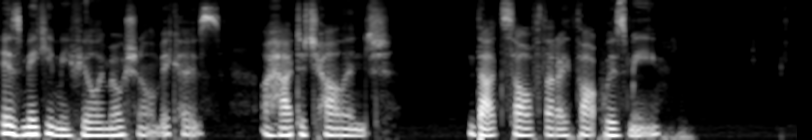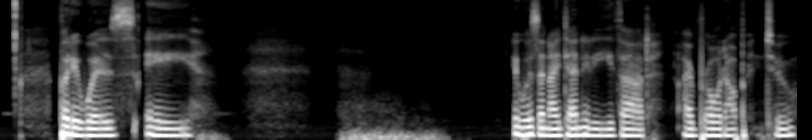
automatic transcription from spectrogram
is making me feel emotional because I had to challenge that self that I thought was me but it was a it was an identity that I brought up into.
